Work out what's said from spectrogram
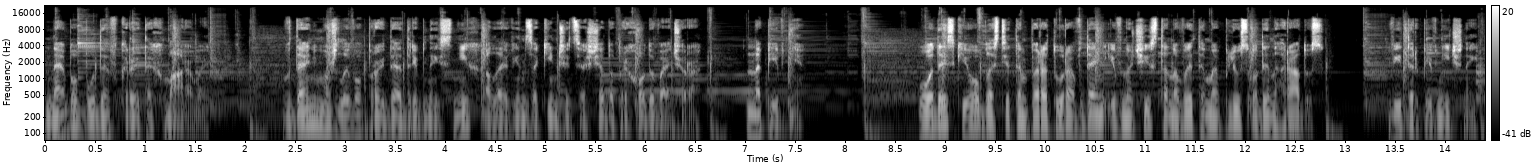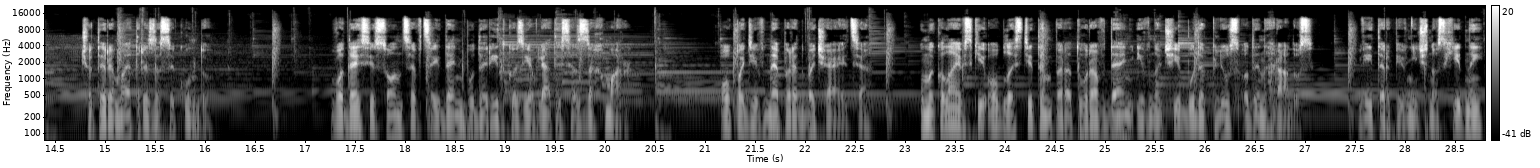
небо буде вкрите хмарами. Вдень, можливо, пройде дрібний сніг, але він закінчиться ще до приходу вечора. На півдні. У Одеській області температура вдень і вночі становитиме плюс 1 градус. Вітер північний 4 метри за секунду. В Одесі сонце в цей день буде рідко з'являтися з-за хмар. Опадів не передбачається. У Миколаївській області температура вдень і вночі буде плюс 1 градус. Вітер північно-східний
